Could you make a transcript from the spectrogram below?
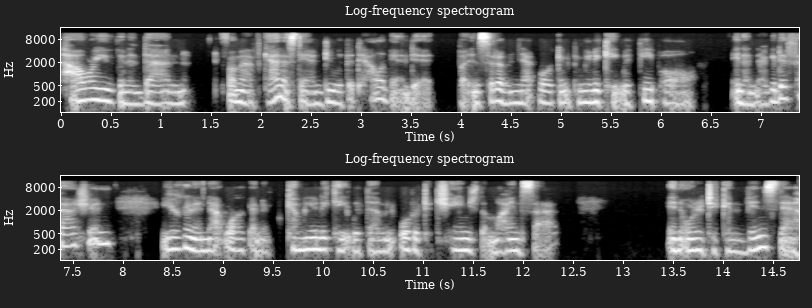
How are you going to then, from Afghanistan, do what the Taliban did? But instead of network and communicate with people in a negative fashion, you're going to network and communicate with them in order to change the mindset, in order to convince them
